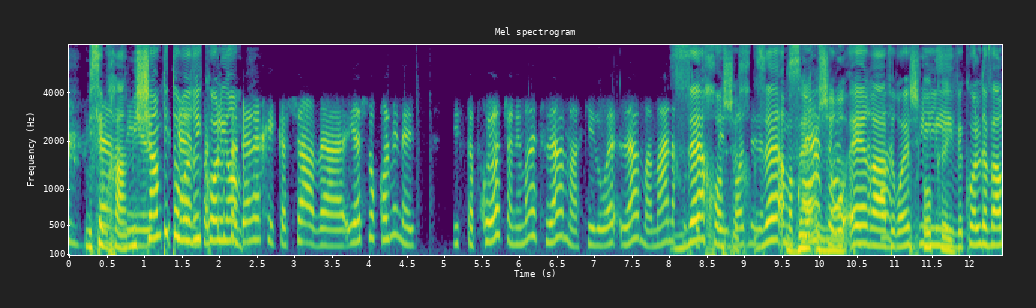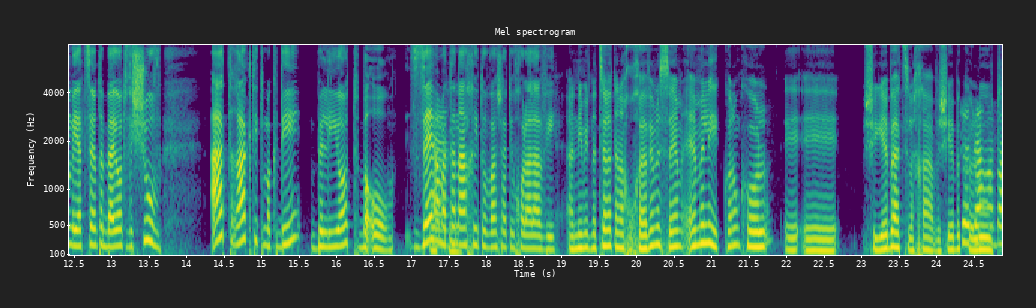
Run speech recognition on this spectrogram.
משמחה. כן, משם תתעוררי כן, כל יום. פשוט הדרך היא קשה, ויש לו כל מיני הסתבכויות שאני אומרת, למה? כאילו, למה? מה אנחנו זה החושך? זה המקום שרואה רע נכון. ורואה שלילי, אוקיי. וכל דבר מייצר את הבעיות. ושוב, את רק תתמקדי בלהיות באור. זה כן. המתנה הכי טובה שאת יכולה להביא. אני מתנצלת, אנחנו חייבים לסיים. אמילי, קודם כל, אה, אה, שיהיה בהצלחה ושיהיה בקלות, רבה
